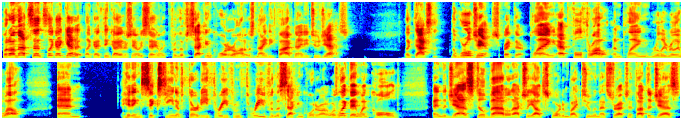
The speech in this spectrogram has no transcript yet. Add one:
but on that sense, like I get it. Like I think I understand what he's saying. Like from the second quarter on, it was 95, 92 Jazz. Like that's the, world champs right there, playing at full throttle and playing really, really well, and hitting 16 of 33 from three from the second quarter on. It wasn't like they went cold, and the Jazz still battled. Actually, outscored them by two in that stretch. I thought the Jazz,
